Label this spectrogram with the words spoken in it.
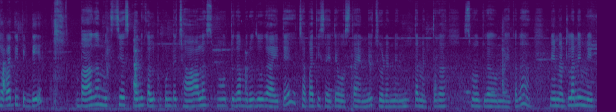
చపాతీ పిండి బాగా మిక్స్ చేసుకొని కలుపుకుంటే చాలా స్మూత్గా మృదువుగా అయితే చపాతీస్ అయితే వస్తాయండి. చూడండి ఎంత మెత్తగా స్మూత్గా ఉన్నాయి కదా. నేను అట్లనే మీకు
